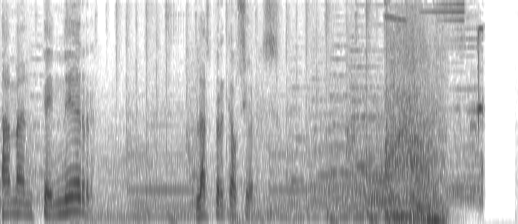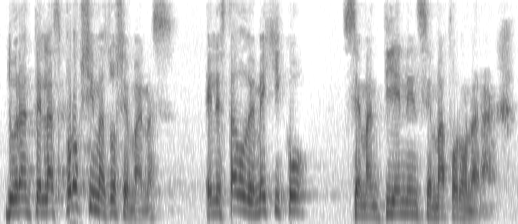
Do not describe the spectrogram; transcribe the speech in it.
a mantener las precauciones. Durante las próximas dos semanas, el Estado de México se mantiene en semáforo naranja.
